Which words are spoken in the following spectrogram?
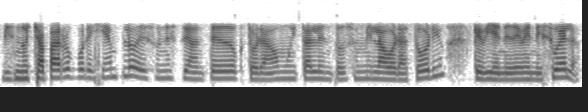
Bisno Chaparro por ejemplo, es un estudiante de doctorado muy talentoso en mi laboratorio que viene de Venezuela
